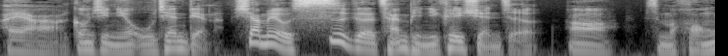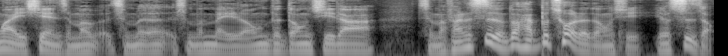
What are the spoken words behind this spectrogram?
哎呀，恭喜你有五千点了。下面有四个产品你可以选择哦，什么红外线，什么什么什么美容的东西啦，什么反正四种都还不错的东西，有四种。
